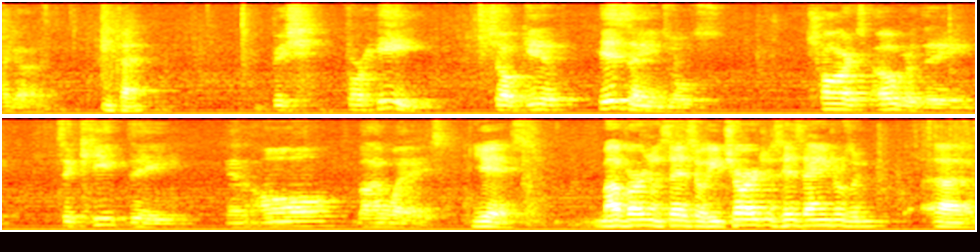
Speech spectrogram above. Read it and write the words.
I got it. Okay. For he shall give his angels charge over thee to keep thee in all thy ways. Yes. My version says so. He charges his angels, uh,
